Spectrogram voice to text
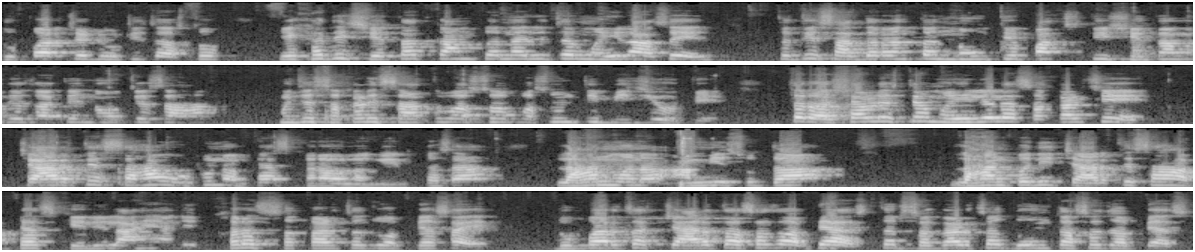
दुपारच्या ड्युटीचा असतो. एखादी शेतात काम करणारी जर महिला असेल तर ती साधारणतः नऊ ते पाच ती शेतामध्ये जाते नऊ ते सहा. म्हणजे सकाळी सात वाजतापासून ती बिझी होते. तर अशा वेळेस त्या महिलेला सकाळचे चार ते सहा उठून अभ्यास करावा लागेल. कसा लहान मन आम्ही सुद्धा लहानपणी चार ते सहा अभ्यास केलेला आहे आणि खरंच सकाळचा जो अभ्यास आहे दुपारचा चार तासाचा अभ्यास तर सकाळचा दोन तासाचा अभ्यास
